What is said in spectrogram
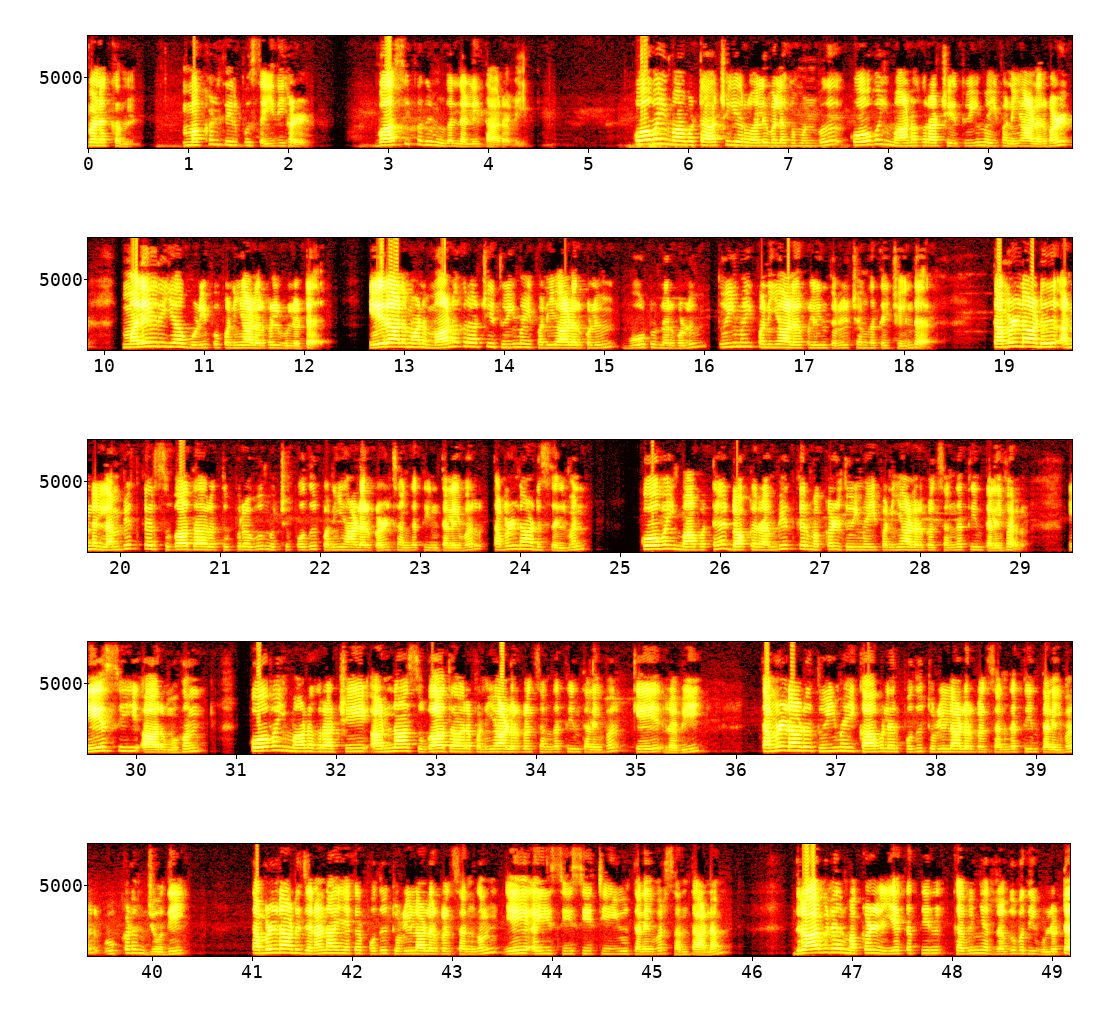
வணக்கம். மக்கள் தீர்ப்பு செய்திகள். வாசிப்பது உங்கள் லலிதா ரவி. கோவை மாவட்ட ஆட்சியர் அலுவலகம் முன்பு கோவை மாநகராட்சி தூய்மை பணியாளர்கள் மலேரியா ஒழிப்பு பணியாளர்கள் உள்ளிட்ட ஏராளமான மாநகராட்சி தூய்மை பணியாளர்களும் ஓட்டுநர்களும் தூய்மை பணியாளர்களின் தொழிற்சங்கத்தைச் சேர்ந்த தமிழ்நாடு அண்ணல் அம்பேத்கர் சுகாதார துப்புரவு மற்றும் பொது பணியாளர்கள் சங்கத்தின் தலைவர் தமிழ்நாடு செல்வன் கோவை மாவட்ட டாக்டர் அம்பேத்கர் மக்கள் தூய்மை பணியாளர்கள் சங்கத்தின் தலைவர் ஏசி ஆறுமுகம் கோவை மாநகராட்சி அண்ணா சுகாதார பணியாளர்கள் சங்கத்தின் தலைவர் கே. ரவி. தமிழ்நாடு தூய்மை காவலர் பொது தொழிலாளர்கள் சங்கத்தின் தலைவர் உக்கடம் ஜோதி. தமிழ்நாடு ஜனநாயக பொது தொழிலாளர்கள் சங்கம் ஏஐசிசிடியு தலைவர் சந்தானம். திராவிடர் மக்கள் இயக்கத்தின் கவிஞர் ரகுபதி உள்ளிட்ட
